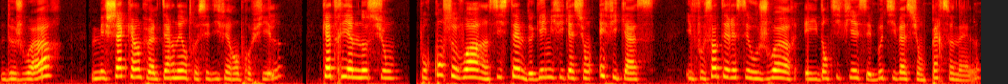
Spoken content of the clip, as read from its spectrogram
de joueurs, mais chacun peut alterner entre ces différents profils. Quatrième notion, pour concevoir un système de gamification efficace, il faut s'intéresser aux joueurs et identifier ses motivations personnelles.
